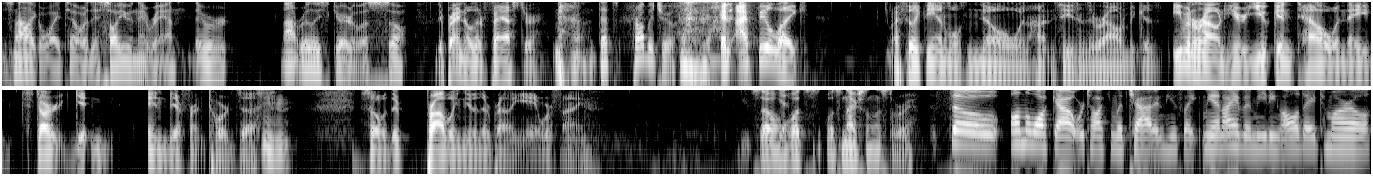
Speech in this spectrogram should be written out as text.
it's not like a whitetail where they saw you and they ran. They were not really scared of us. So They probably know they're faster. that's probably true. and I feel like I feel like the animals know when hunting season's around because even around here you can tell when they start getting indifferent towards us. Mm-hmm. So they probably knew they're probably like, yeah, we're fine. So Yeah. what's what's next in the story? So on the walk out, we're talking with Chad, and he's like, "Man, I have a meeting all day tomorrow,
